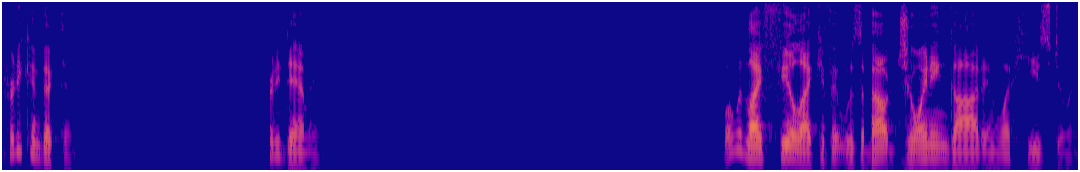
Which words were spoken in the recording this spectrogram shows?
pretty convicting, pretty damning. What would life feel like if it was about joining God in what He's doing?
